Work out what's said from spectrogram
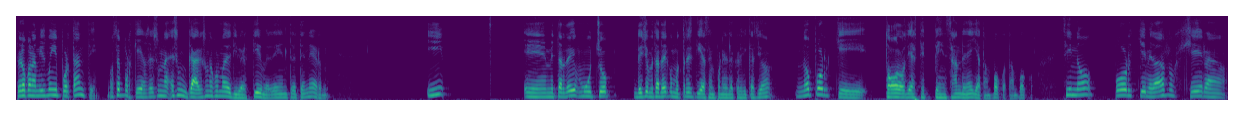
Pero para mí es muy importante. No sé por qué, es, una, es un gag, es una forma de divertirme, de entretenerme. Y eh, me tardé mucho, de hecho me tardé como tres días en poner la calificación. No porque todos los días esté pensando en ella, tampoco, tampoco. Sino porque me da flojera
